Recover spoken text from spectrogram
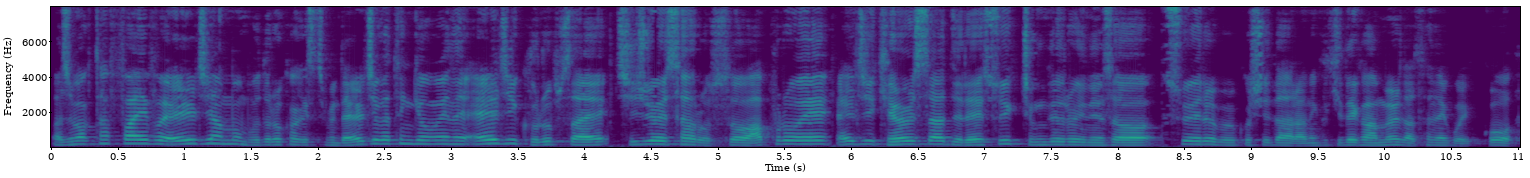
마지막 탑5 LG 한번 보도록 하겠습니다. LG 같은 경우에는 LG 그룹사의 지주회사로서 앞으로의 LG 계열사들의 수익 증대로 인해서 수혜를 볼 것이다 라는 그 기대감을 나타내고 있고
